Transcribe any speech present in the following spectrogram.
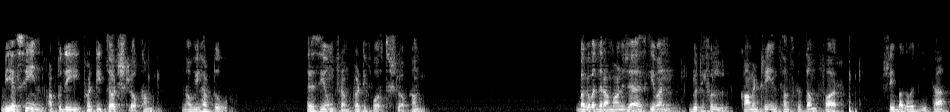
We have seen up to the 23rd shlokam. Now we have to resume from 24th shlokam. Bhagavad ramanuja has given beautiful commentary in sanskritam for sri bhagavad gita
